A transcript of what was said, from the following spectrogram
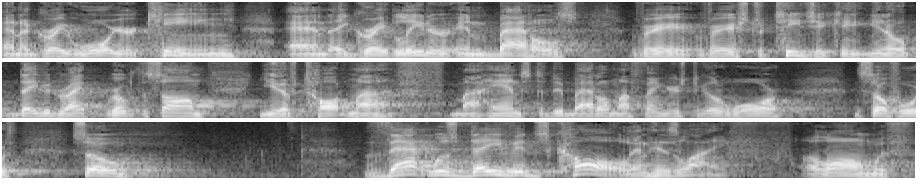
and a great warrior king and a great leader in battles, very, very strategic. He, you know, David write, wrote the psalm, You have taught my, my hands to do battle, my fingers to go to war, and so forth. So that was David's call in his life, along with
